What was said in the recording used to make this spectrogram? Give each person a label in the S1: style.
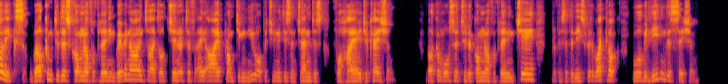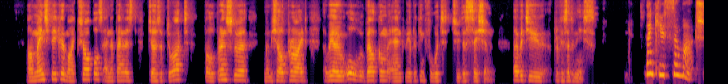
S1: Colleagues, welcome to this Commonwealth of Learning webinar entitled Generative AI Prompting New Opportunities and Challenges for Higher Education. Welcome also to the Commonwealth of Learning Chair, Professor Denise Whitelock, who will be leading this session. Our main speaker, Mike Sharples, and the panelists, Joseph Duarte, Paul Prinsloo, Mychelle Pride. We are all welcome and we are looking forward to this session. Over to you, Professor Denise.
S2: Thank you so much.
